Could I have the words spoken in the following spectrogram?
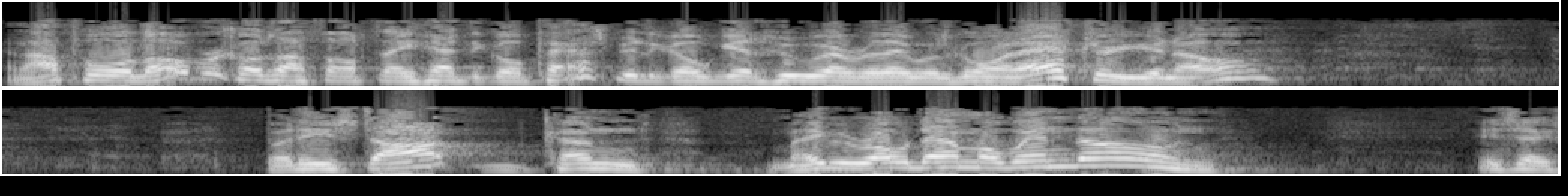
And I pulled over because I thought they had to go past me to go get whoever they was going after, you know. But he stopped, come, maybe rolled down my window and he said,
